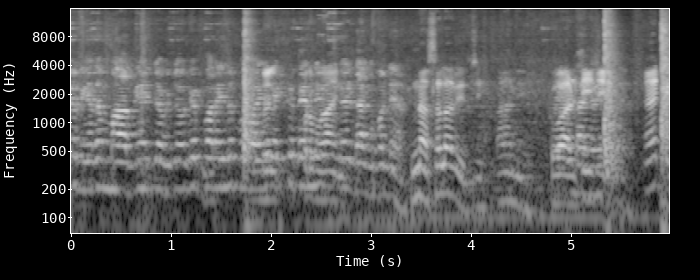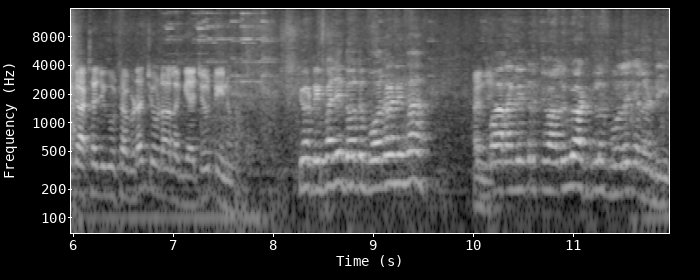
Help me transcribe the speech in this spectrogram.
ਝੋਟੀਆਂ ਤਾਂ ਮਾਰਦੀਆਂ ਚੁੱਕ ਚੁੱਕ ਕੇ ਪਰ ਇਹਨੂੰ ਪਵਾਈ ਇੱਕ ਦਿਨ ਪਰਵਾਹ ਨਹੀਂ। ਡੰਗ ਬੰਨਿਆ ਨਸਲ ਆ ਵੀਰ ਜੀ। ਹਾਂਜੀ। ਕੁਆਲਿਟੀ ਜੀ। ਐ ਜਗੂਠਾ ਬੜਾ ਚੌੜਾ ਲੱਗਿਆ ਝੋਟੀ ਨੂੰ। ਝੋਟੀ ਭਾਜੀ ਦੁੱਧ ਬੋਲੇ ਨਹੀਂ ਨਾ। ਹਾਂਜੀ। 12 ਲੀਟਰ ਚਵਾ ਦੂਗੀ 8 ਕਿਲੋ ਬੋਲੇ ਚੱਲਣ ਦੀ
